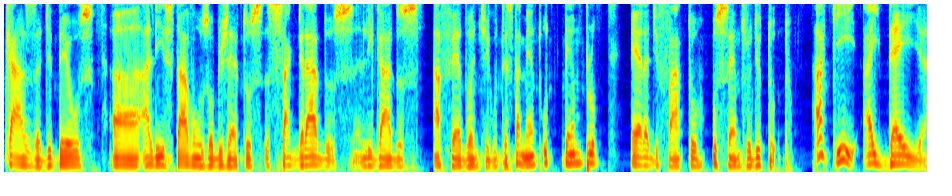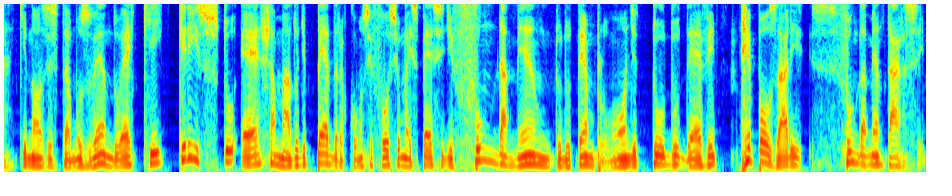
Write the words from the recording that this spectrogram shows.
casa de Deus, ah, ali estavam os objetos sagrados ligados à fé do Antigo Testamento, o templo era de fato o centro de tudo. Aqui, a ideia que nós estamos vendo é que Cristo é chamado de pedra, como se fosse uma espécie de fundamento do templo, onde tudo deve repousar e fundamentar-se.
